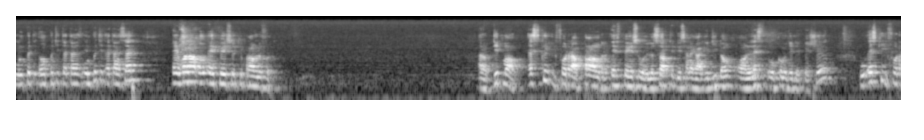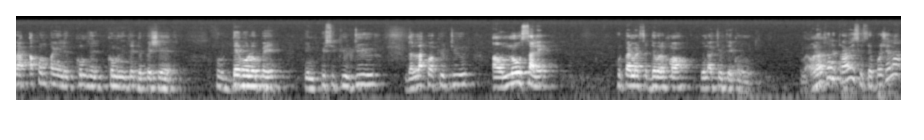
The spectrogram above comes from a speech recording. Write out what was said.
une petite, étincelle, et voilà un FPSO qui prend le feu. Alors dites-moi, est-ce qu'il faudra prendre FPSO et le sortir du Sénégal? Et dit donc on laisse aux communautés de pêcheurs, ou est-ce qu'il faudra accompagner les communautés de pêcheurs pour développer une pisciculture, de l'aquaculture en eau salée pour permettre ce développement d'une activité économique. Mais on est en train de travailler sur ces projets-là.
